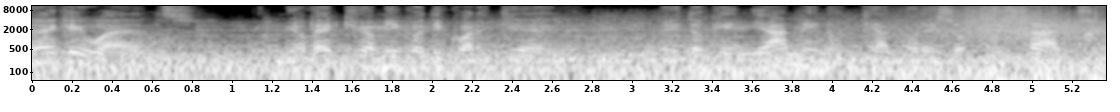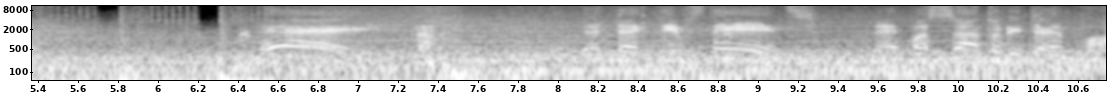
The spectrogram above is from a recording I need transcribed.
Jackie Wells, il mio vecchio amico di quartiere. Vedo che gli anni non ti hanno reso più saggio. Ehi! Detective Stins! Ne è passato di tempo.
